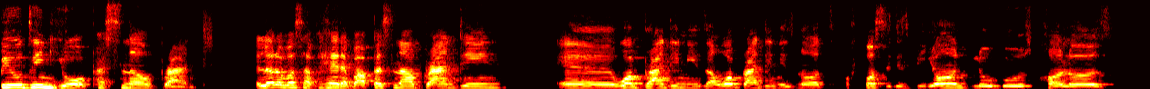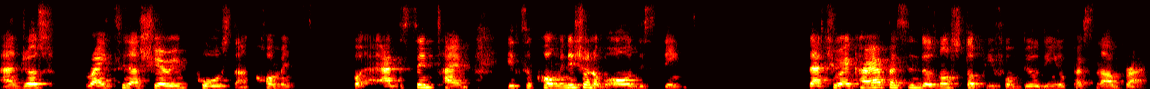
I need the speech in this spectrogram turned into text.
building your personal brand. A lot of us have heard about personal branding, uh, what branding is and what branding is not. Of course, it is beyond logos, colors, and just writing and sharing posts and comments. But at the same time, it's a culmination of all these things. That you're a career person does not stop you from building your personal brand.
